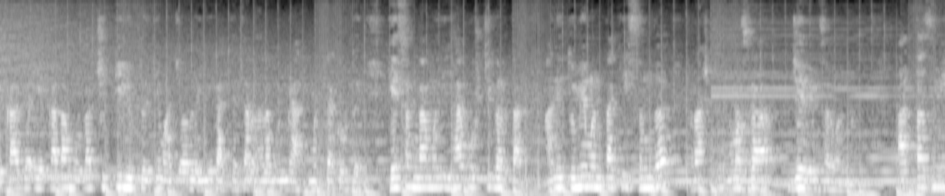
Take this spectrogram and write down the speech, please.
एखाद्या एखादा मुलगा चिठ्ठी लिहितोय की माझ्यावर लैंगिक अत्याचार झाला म्हणून मी आत्महत्या करतोय. हे संघामध्ये ह्या गोष्टी घडतात. आणि तुम्ही म्हणता की संघ राष्ट्र नमस्कार जय भीम सर्वांना. आत्ताच मी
